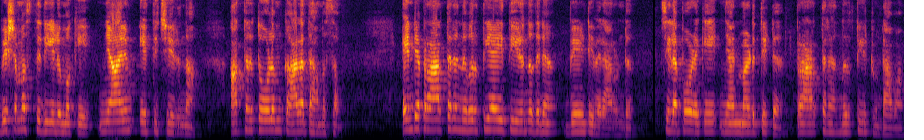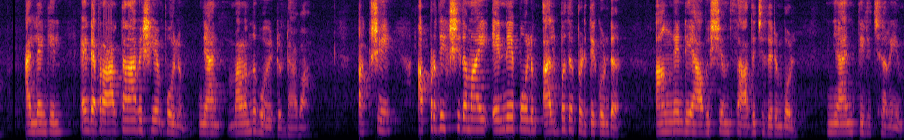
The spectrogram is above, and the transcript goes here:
വിഷമസ്ഥിതിയിലുമൊക്കെ ഞാനും എത്തിച്ചേരുന്ന അത്രത്തോളം കാലതാമസം എന്റെ പ്രാർത്ഥന നിവൃത്തിയായി തീരുന്നതിന് വേണ്ടി വരാറുണ്ട്. ചിലപ്പോഴൊക്കെ ഞാൻ മടുത്തിട്ട് പ്രാർത്ഥന നിർത്തിയിട്ടുണ്ടാവാം. അല്ലെങ്കിൽ എന്റെ പ്രാർത്ഥനാ വിഷയം പോലും ഞാൻ മറന്നുപോയിട്ടുണ്ടാവാം. പക്ഷേ അപ്രതീക്ഷിതമായി എന്നെ പോലും അത്ഭുതപ്പെടുത്തിക്കൊണ്ട് അങ്ങന്റെ ആവശ്യം സാധിച്ചു തരുമ്പോൾ ഞാൻ തിരിച്ചറിയും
